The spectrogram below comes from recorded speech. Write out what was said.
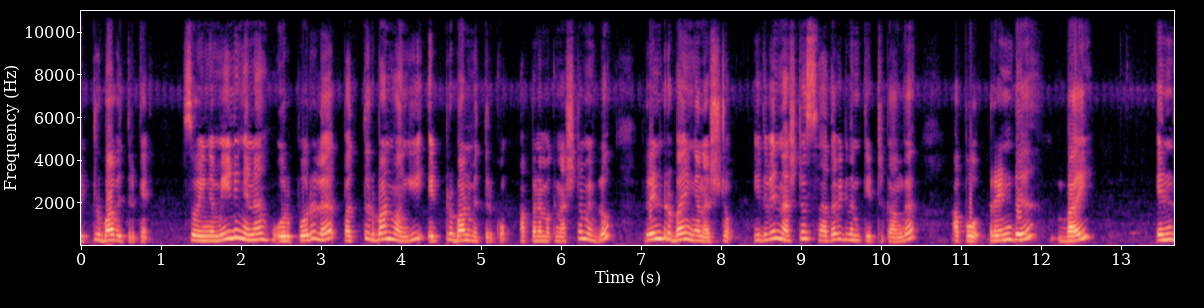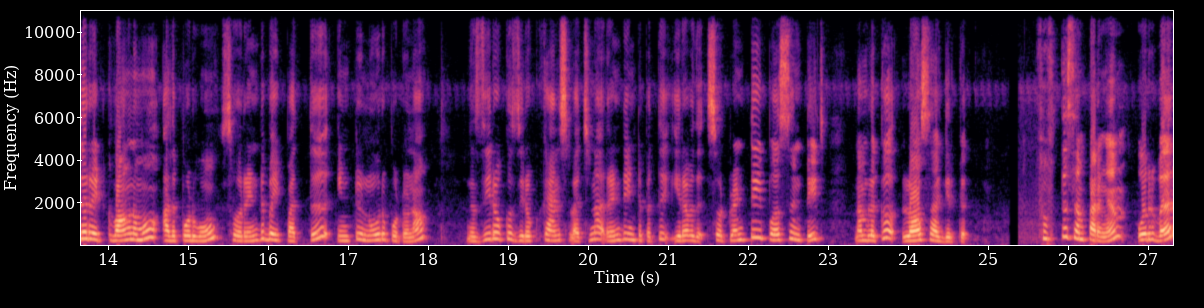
எட்டு ரூபாய் விற்றுருக்கேன் ஸோ இங்கே மீனிங் என்ன? ஒரு பொருளை பத்து ரூபான்னு வாங்கி எட்டு ரூபான்னு விற்றுருக்கோம் அப்போ நமக்கு நஷ்டம் எவ்வளோ? ரெண்டு ரூபாய் இங்கே நஷ்டம். இதுவே நஷ்ட சதவிகிதம் கேட்டிருக்காங்க. அப்போது ரெண்டு பை எந்த ரேட்க்கு வாங்கினோமோ அதை போடுவோம். ஸோ ரெண்டு பை பத்து இன்ட்டு நூறு போட்டோன்னா இந்த ஜீரோக்கு ஜீரோக்கு கேன்சல் ஆச்சுன்னா ரெண்டு இன்ட்டு பத்து இருபது. ஸோ டுவெண்ட்டி பர்சன்டேஜ் நம்மளுக்கு லாஸ் ஆகியிருக்கு. ஃபிஃப்த்து சம் பாருங்க. ஒருவர்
